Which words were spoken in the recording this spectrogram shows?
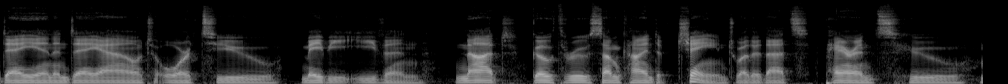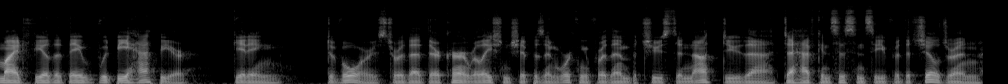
day in and day out or to maybe even not go through some kind of change whether that's parents who might feel that they would be happier getting divorced or that their current relationship isn't working for them but choose to not do that to have consistency for the children.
